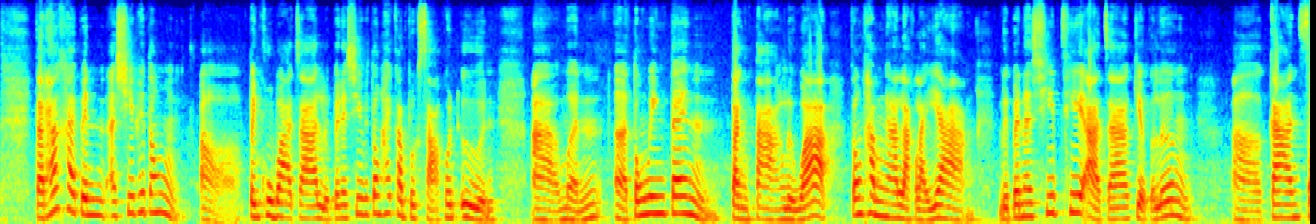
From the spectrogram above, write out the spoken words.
ำแต่ถ้าใครเป็นอาชีพที่ต้องเออเป็นครูบาอาจารย์หรือเป็นอาชีพที่ต้องให้คำปรึกษาคนอื่นเหมือนออต้องวิ่งเต้นต่างๆ หรือว่าต้องทำงานหลากหลายอย่าง หรือเป็นอาชีพที่อาจจะเกี่ยวกับเรื่อง การส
